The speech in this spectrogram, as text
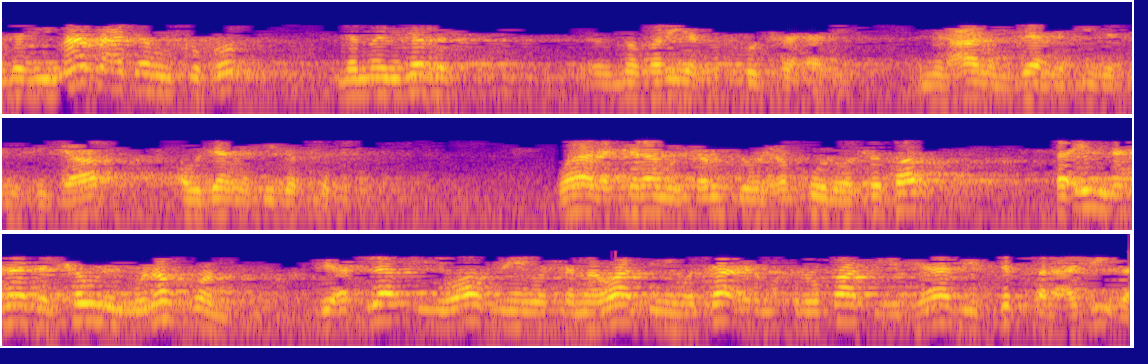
الذي ما بعده الكفر لما يدرس نظرية الصدفة هذه أن العالم جاء نتيجة انفجار أو جاء نتيجة صدفة وهذا كلام ترده العقول والفطر. فإن هذا الكون المنظم بأفلاكه وأرضه وسماواته وسائر مخلوقاته بهذه الدقة العجيبة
